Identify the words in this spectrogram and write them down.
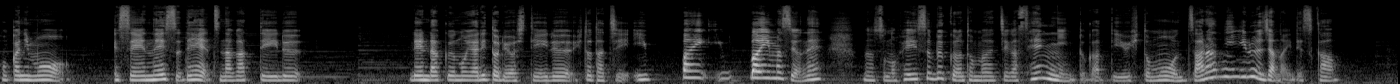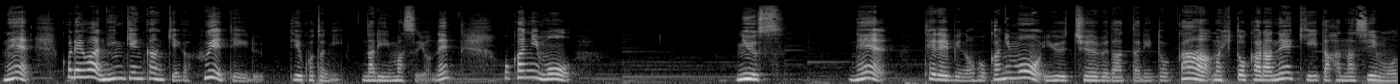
他にも SNS でつながっている連絡のやり取りをしている人たちいっぱいいっぱいいますよね。その Facebook の友達が1000人とかっていう人もザラにいるじゃないですか。ねこれは人間関係が増えているっていうことになりますよね。他にもニュースねテレビの他にも YouTube だったりとか、まあ、人からね聞いた話も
